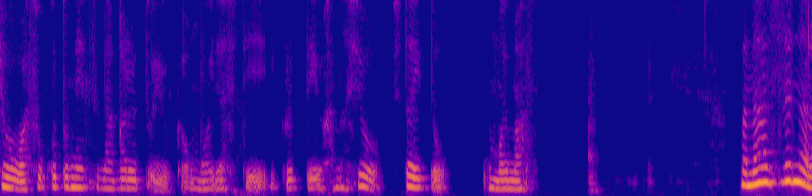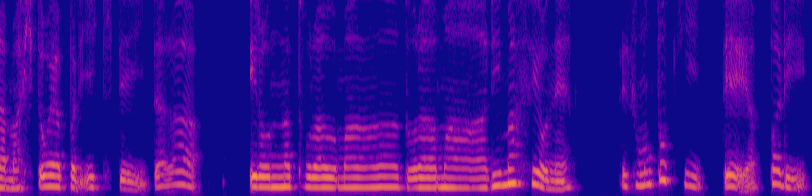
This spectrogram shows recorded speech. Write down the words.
今日はそことね、つながるというか、思い出していくっていう話をしたいと思います。まあ、なぜなら、まあ、人はやっぱり生きていたら、いろんなトラウマ、ドラマありますよね。で、その時って、やっぱり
